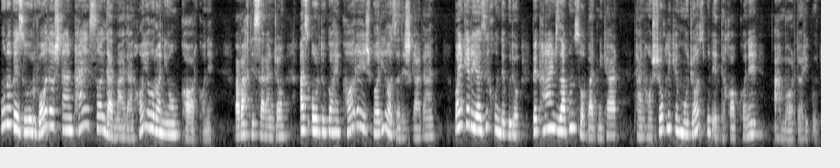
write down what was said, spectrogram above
اونو به زور واداشتن پنج سال در معدنهای اورانیوم کار کنه و وقتی سرانجام از اردوگاه کار اجباری آزادش کردن با اینکه ریاضی خونده بود و به پنج زبون صحبت می‌کرد تنها شغلی که مجاز بود انتخاب کنه انبارداری بود.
